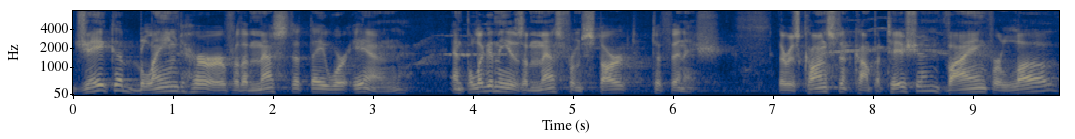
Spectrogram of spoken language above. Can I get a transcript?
Jacob blamed her for the mess that they were in, and polygamy is a mess from start to finish. There is constant competition, vying for love,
